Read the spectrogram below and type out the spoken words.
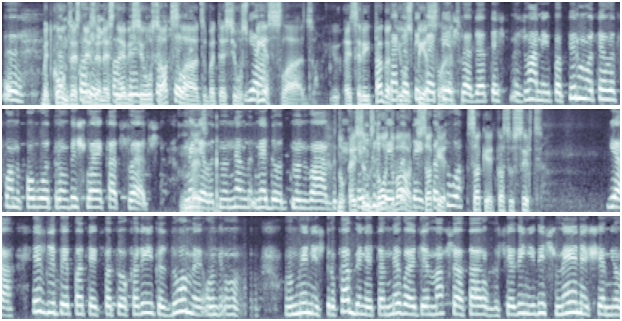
eh, Bet, kundze, es nezinu, es nevis jūs atslēdzu, bet es jūs Jā. pieslēdzu. Es arī tagad, Tagad jūs pieslēdzu. pieslēdzat. Es zvanīju pa pirmo telefonu, pa otru un visu laiku atslēdzu. Neļaujat man, ne, nedod man vārdu. Nu, es jums dodu vārdu. Sakiet, to- sakiet, kas uz sirds? Jā, es gribēju pateikt par to, ka Rīgas domē un, un, un ministru kabinetam nevajadzēja maksāt algas, ja viņi visu mēnešiem jau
